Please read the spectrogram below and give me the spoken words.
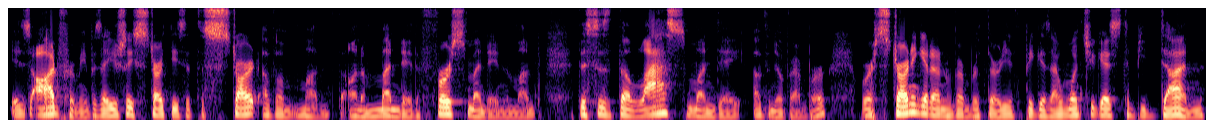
is odd for me because I usually start these at the start of a month on a Monday, the first Monday in the month. This is the last Monday of November. We're starting it on November 30th because I want you guys to be done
